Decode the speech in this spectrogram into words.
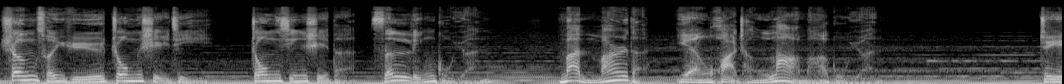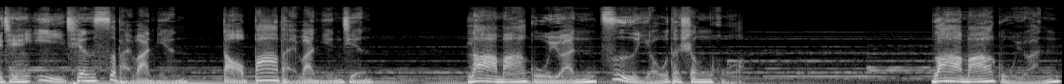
生存于中世纪中心式的森林古猿，慢慢的演化成腊马古猿。距今一千四百万年到八百万年间，腊马古猿自由的生活。腊马古猿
